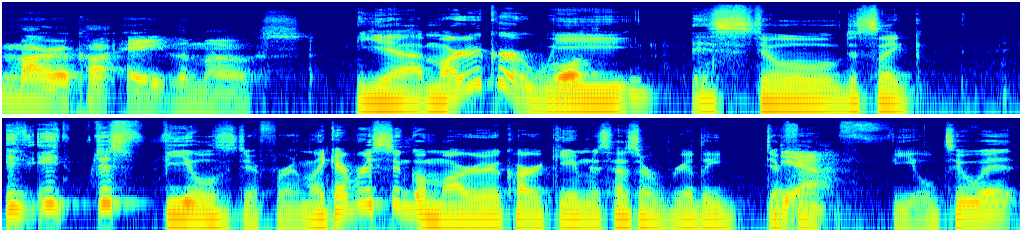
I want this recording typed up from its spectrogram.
Mario Kart 8 the most. Yeah, Mario Kart What- Wii is still just like it. It just feels different. Like every single Mario Kart game just has a really different Yeah. feel to it.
